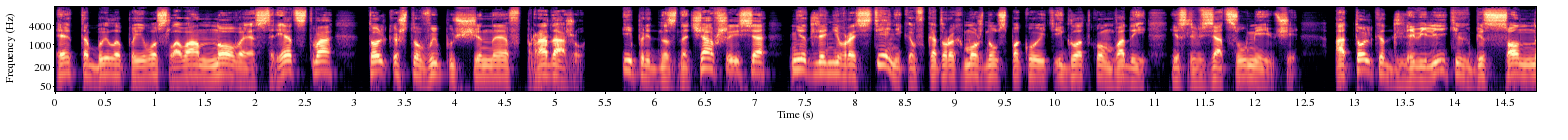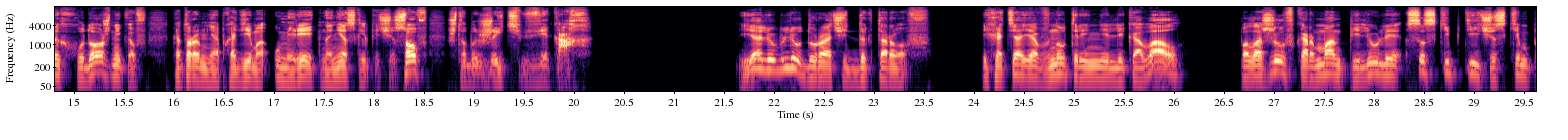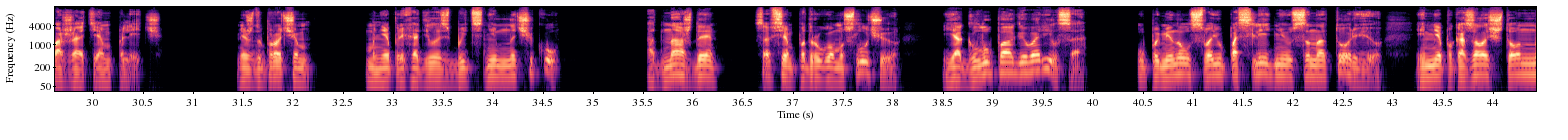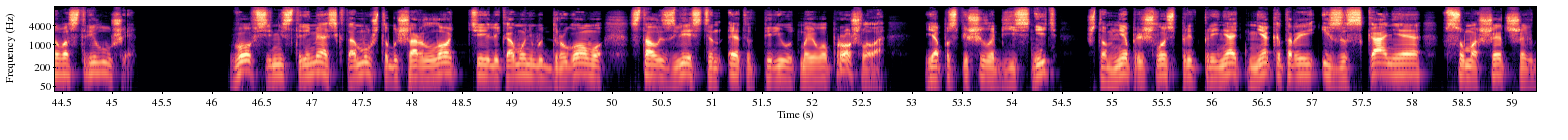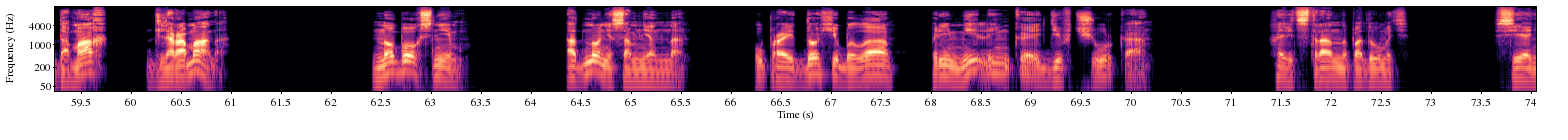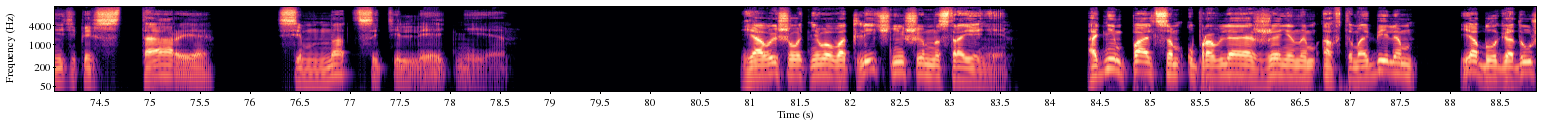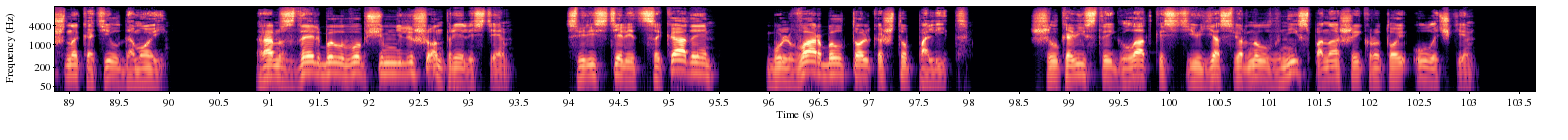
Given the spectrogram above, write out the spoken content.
Это было, по его словам, новое средство, только что выпущенное в продажу и предназначавшееся не для неврастенников, которых можно успокоить и глотком воды, если взяться умеючи, а только для великих бессонных художников, которым необходимо умереть на несколько часов, чтобы жить в веках. Я люблю дурачить докторов, и хотя я внутренне ликовал, положил в карман пилюли со скептическим пожатием плеч. Между прочим, мне приходилось быть с ним на чеку. Однажды, совсем по другому случаю, я глупо оговорился, упомянул свою последнюю санаторию, и мне показалось, что он навострил уши. Вовсе не стремясь к тому, чтобы Шарлотте или кому-нибудь другому стал известен этот период моего прошлого, я поспешил объяснить, что мне пришлось предпринять некоторые изыскания в сумасшедших домах для романа. Но бог с ним. Одно несомненно. У пройдохи была примиленькая девчурка. А ведь странно подумать. Все они теперь старые, семнадцатилетние. Я вышел от него в отличнейшем настроении. Одним пальцем управляя Жениным автомобилем, я благодушно катил домой. Рамсдель был, в общем, не лишен прелести. Свиристели цикады, бульвар был только что полит. С шелковистой гладкостью я свернул вниз по нашей крутой улочке.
